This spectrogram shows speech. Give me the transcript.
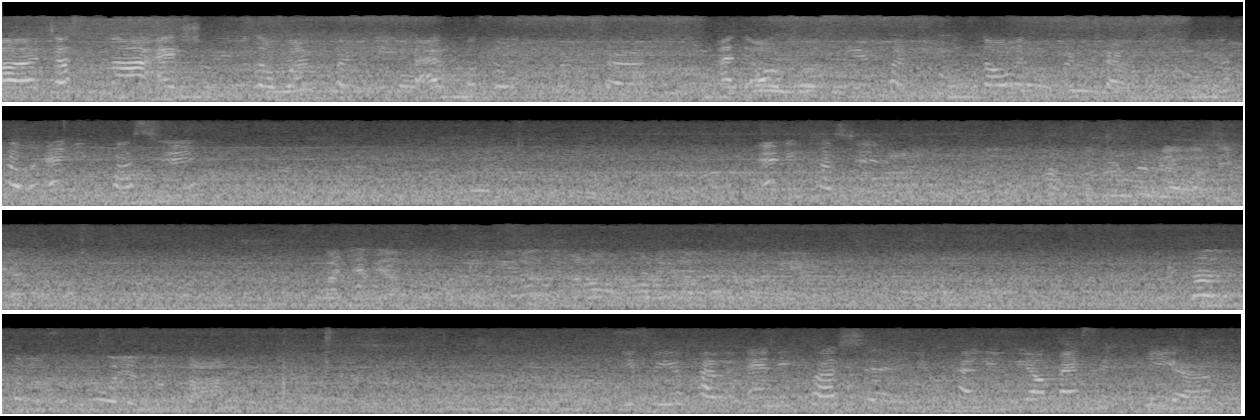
Uh, just now I show you the 1.8 microphone printer and also 3.2 solid printer. Do you have any question? Any question? If you have any question, you can leave your message here.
